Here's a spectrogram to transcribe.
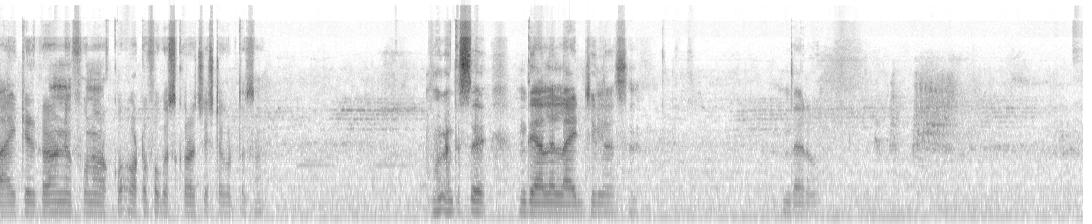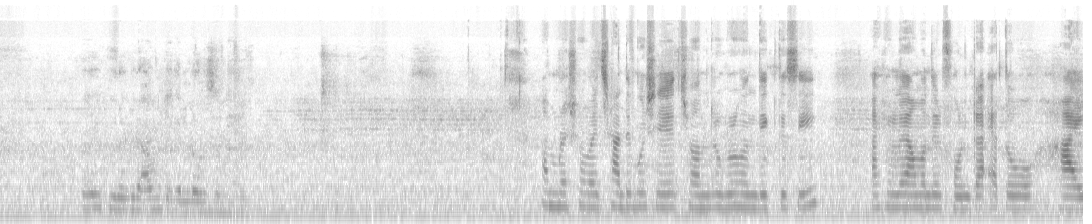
লাইটের কারণে ফোন অটো ফোকাস করার চেষ্টা করতেছে। মনে হচ্ছে দেয়ালে লাইট জ্বলে আছে। দাঁড়ো আমরা সবাই ছাদে বসে চন্দ্রগ্রহণ দেখতেছি। আসলে আমাদের ফোনটা এত হাই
